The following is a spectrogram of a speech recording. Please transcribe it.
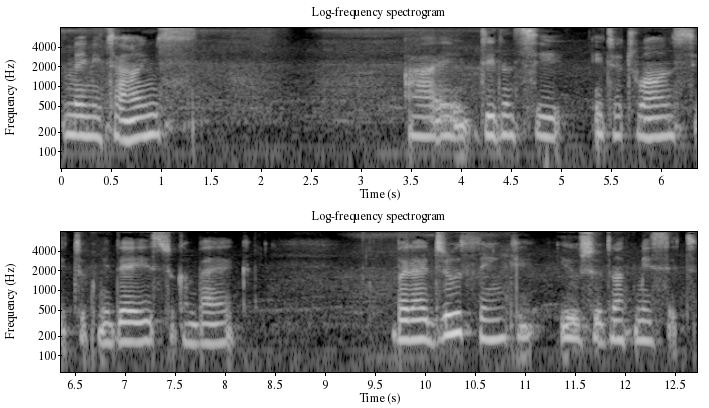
many times. I didn't see it at once, it took me days to come back. But I do think you should not miss it.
